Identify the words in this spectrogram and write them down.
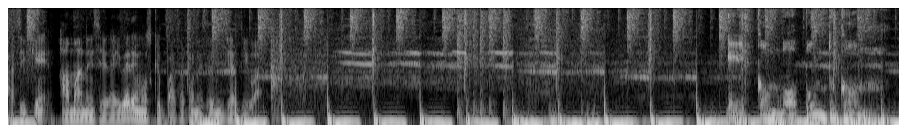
Así que amanecerá y veremos qué pasa con esa iniciativa. Elcombo.com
